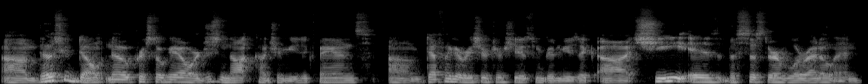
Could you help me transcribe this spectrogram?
Um, those who don't know Crystal Gayle or just not country music fans, um, definitely go research her. She has some good music. Uh, she is the sister of Loretta Lynn.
